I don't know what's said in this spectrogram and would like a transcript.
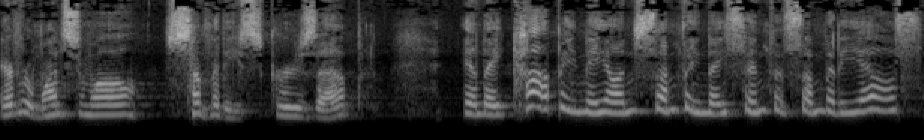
Every once in a while, somebody screws up and they copy me on something they sent to somebody else.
